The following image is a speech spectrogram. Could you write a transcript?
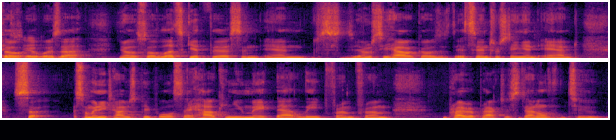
so it was a you know. So let's get this and and you know see how it goes. It's interesting and and so so many times people will say, how can you make that leap from from private practice dental to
